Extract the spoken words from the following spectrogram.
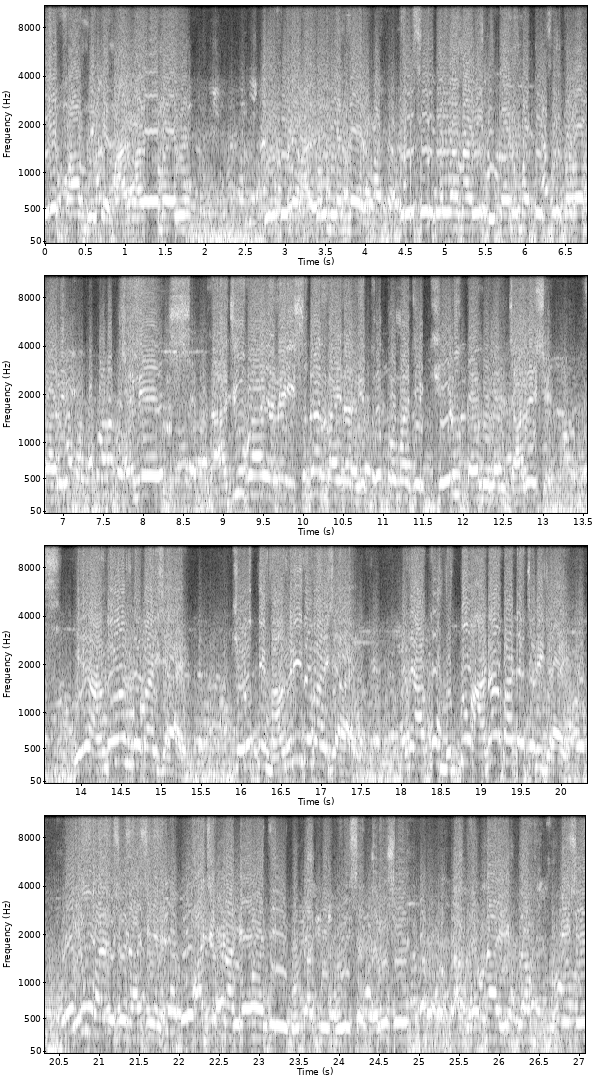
બેફામ રીતે માર મારવામાં આવ્યો. લોકોના ઘરોની અંદર તોડફોડ કરવામાં આવી, દુકાનોમાં તોડફોડ કરવામાં આવી. અને રાજુભાઈ અને ઈશુદાનભાઈના નેતૃત્વમાં જે ખેડૂત આંદોલન ચાલે છે, એ આંદોલન દબાઈ જાય, ખેડૂતની માંગણી દબાઈ જાય, અને આખો મુદ્દો આના પાટે ચડી જાય. એવું આયોજન આજે ભાજપના કહેવાથી બોટાદની પોલીસે કર્યું છે. આ ઘટના એકદમ ખોટી છે.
